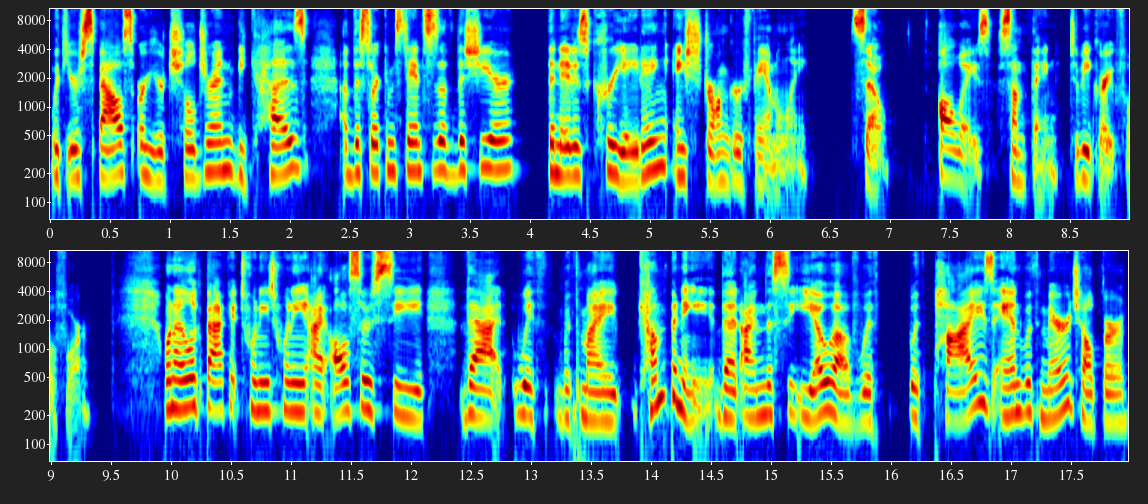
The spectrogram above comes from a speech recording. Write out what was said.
with your spouse or your children because of the circumstances of this year, then it is creating a stronger family. So always something to be grateful for. When I look back at 2020, I also see that with, with my company that I'm the CEO of with, with Pies and with Marriage Helper,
